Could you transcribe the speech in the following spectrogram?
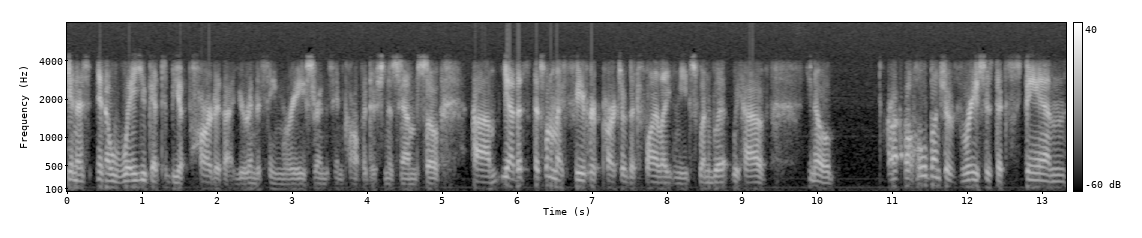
in a in a way you get to be a part of that. You're in the same race or in the same competition as him. So um, yeah, that's that's one of my favorite parts of the Twilight meets when we, we have, you know, a, a whole bunch of races that span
